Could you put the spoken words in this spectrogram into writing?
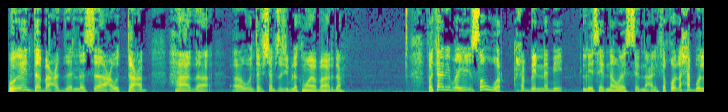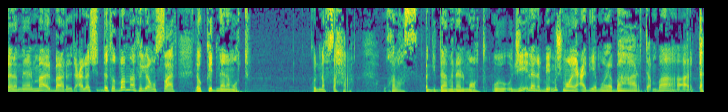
وانت بعد الساعة والتعب هذا آه، وانت في الشمس أجيب لك موية باردة. فكان يبغى يصور حب النبي لسيدنا أويس سيدنا علي. فيقول أحب لنا من الماء البارد على شدة الظما في اليوم الصائف. لو كدنا نموت كنا في صحراء. وخلاص قدامنا الموت. وجيء لنا مش موية عادية موية باردة باردة.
